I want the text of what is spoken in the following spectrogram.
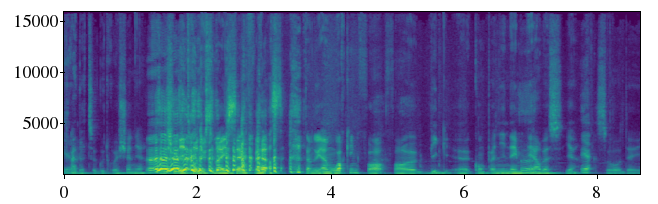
here? Ah, that's a good question. Yeah, I should introduce myself first. I'm working for for a big uh, company named Uh. Airbus. Yeah. Yeah. So they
